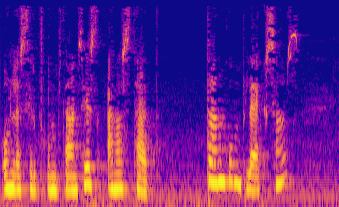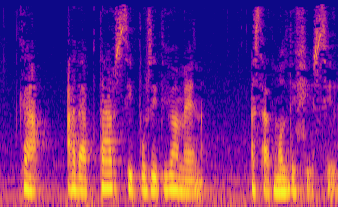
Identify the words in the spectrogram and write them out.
on les circumstàncies han estat tan complexes que adaptar-s'hi positivament ha estat molt difícil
